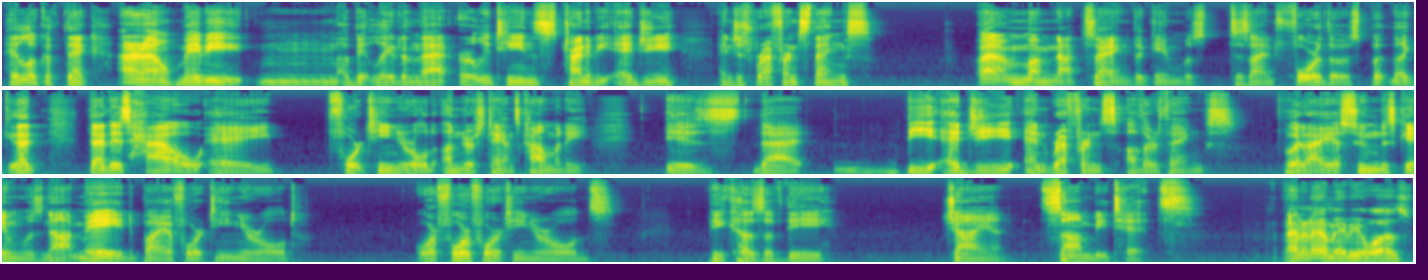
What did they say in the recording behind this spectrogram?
Hey, look a thing. I don't know, maybe mm, a bit later than that, early teens trying to be edgy and just reference things. I'm, I'm not saying the game was designed for those, but like that that is how a 14-year-old understands comedy is that be edgy and reference other things. But I assume this game was not made by a 14 year old or for 14 year olds because of the giant zombie tits. I don't know, maybe it was.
